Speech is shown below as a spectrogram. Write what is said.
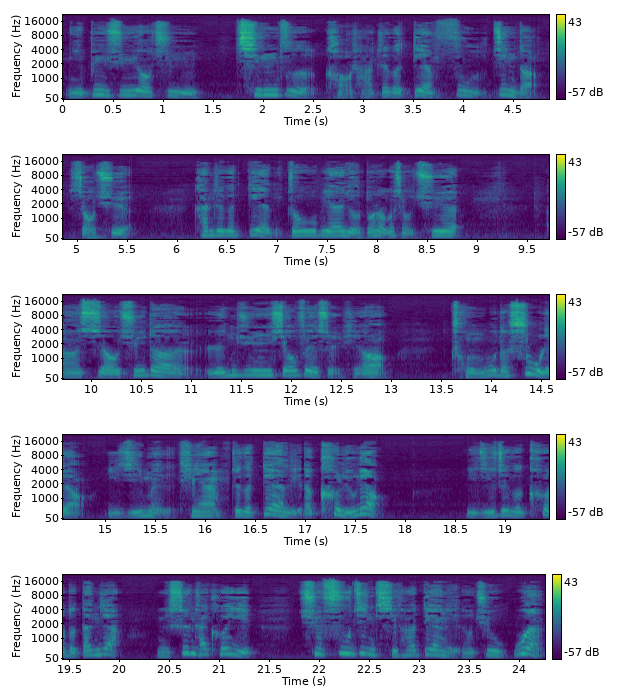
你必须要去亲自考察这个店附近的小区，看这个店周边有多少个小区，嗯，小区的人均消费水平、宠物的数量，以及每天这个店里的客流量，以及这个客的单价。你甚至还可以去附近其他店里头去问，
